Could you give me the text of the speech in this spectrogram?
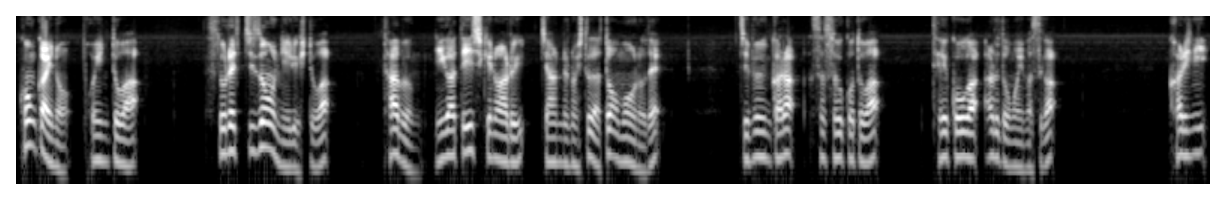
今回のポイントは、ストレッチゾーンにいる人は多分苦手意識のあるジャンルの人だと思うので、自分から誘うことは抵抗があると思いますが、仮に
